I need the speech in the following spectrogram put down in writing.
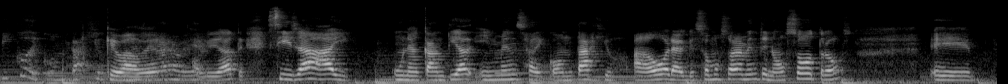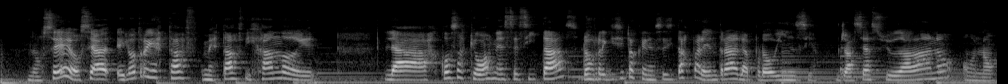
pico de contagio que va haber, a haber? olvídate. Si ya hay una cantidad inmensa de contagios ahora que somos solamente nosotros, eh, no sé, o sea, el otro día me estaba fijando de las cosas que vos necesitas, los requisitos que necesitas para entrar a la provincia, ya sea ciudadano o no.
